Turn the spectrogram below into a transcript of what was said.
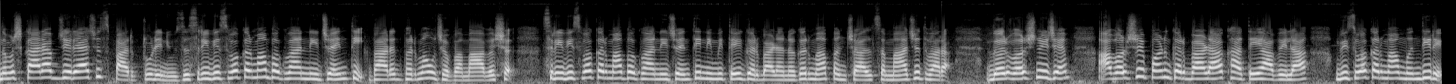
નમસ્કાર, આપ જોઈ રહ્યા છો spark today news Shri Vishwakarma ભગવાનની જયંતિ ભારતભરમાં ઉજવવામાં આવે છે. શ્રી વિશ્વકર્મા ભગવાનની જયંતિ નિમિત્તે ગરબાડા નગરમાં પંચાલ સમાજ દ્વારા દર વર્ષની જેમ આ વર્ષે પણ ગરબાડા ખાતે આવેલા વિશ્વકર્મા મંદિરે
